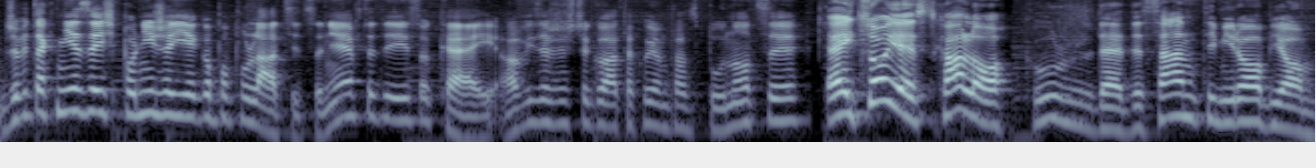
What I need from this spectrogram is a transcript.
Żeby tak nie zejść poniżej jego populacji, co nie? Wtedy jest okej. A widzę, że jeszcze go atakują tam z północy. Ej, co jest? Halo! Kurde, desanty mi robią.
